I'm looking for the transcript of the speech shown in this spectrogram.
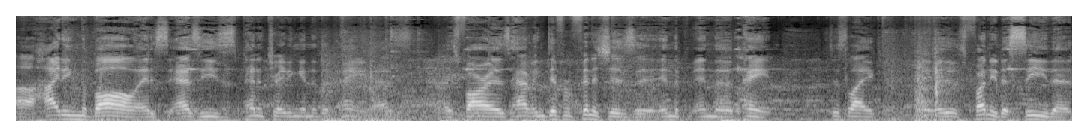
uh, hiding the ball as, as he's penetrating into the paint, as as far as having different finishes in the in the paint. Just like it was funny to see that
